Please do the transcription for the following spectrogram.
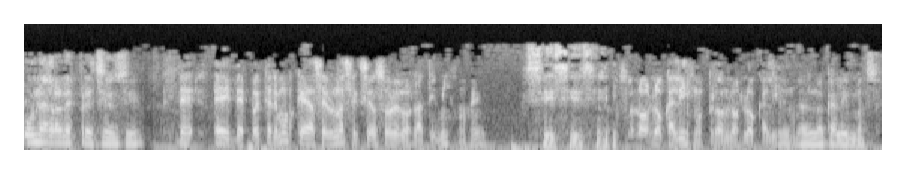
una, gran expresión, sí. De- ey, después tenemos que hacer una sección sobre los latinismos, ¿eh? Sí, sí, sí. Son los localismos, perdón, los localismos. Los localismos.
